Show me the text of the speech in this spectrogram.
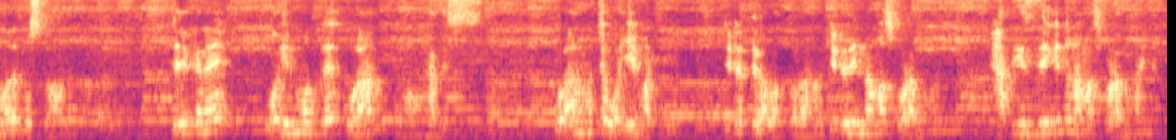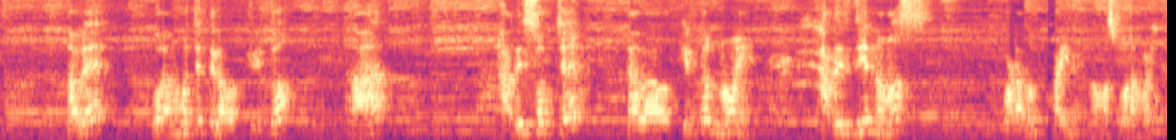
আমাদের বুঝতে হবে। যে এখানে ওহির মধ্যে কোরআন হাদিস। কোরআন হচ্ছে ওহি মাত্র, যেটা তেলাবাত করা হয়, যেটা দিয়ে নামাজ পড়ানো হয়। হাদিস দিয়ে কিন্তু নামাজ পড়ানো হয় না। তাহলে কোরআন হচ্ছে তেলাবাতকৃত আর হাদিস হচ্ছে তেলাওয়াতকৃত নয়। হাদিস দিয়ে নামাজ পড়ানো হয় না, নামাজ পড়া হয় না।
